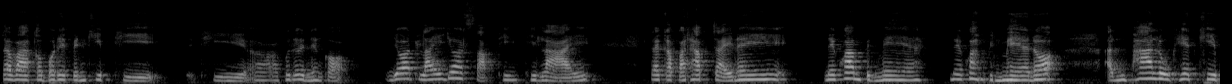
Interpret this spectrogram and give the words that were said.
แต่ว่าก็บ่ได้เป็นคลิปที่ที่เอ่อเพิ่นเอิ้นหยังก็ ยอดไลค์ยอดซับที่ที่หลาย แต่ก็ประทับใจในในความเป็นแม่ ในความเป็นแม่เนาะอันพาลูกเฮ็ดคลิป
